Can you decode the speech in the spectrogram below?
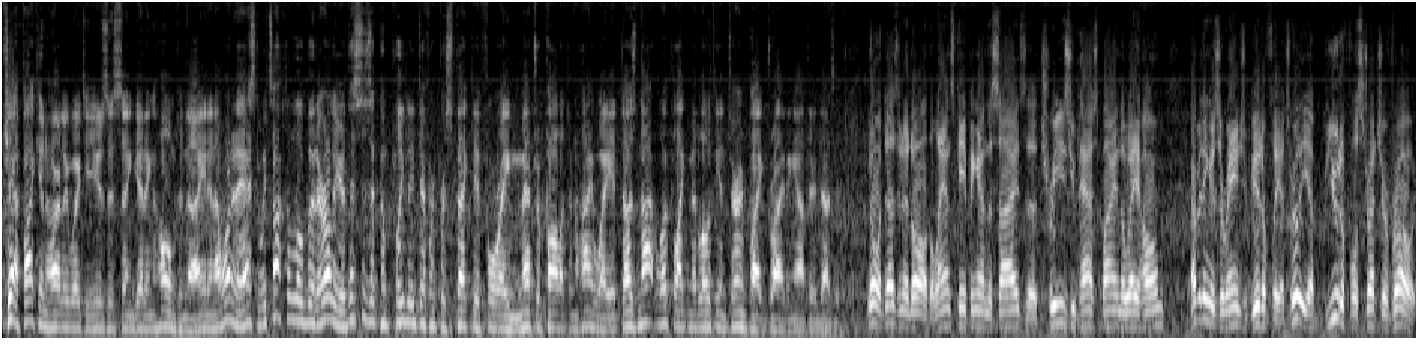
Jeff, I can hardly wait to use this thing getting home tonight. And I wanted to ask you, we talked a little bit earlier, this is a completely different perspective for a metropolitan highway. It does not look like Midlothian Turnpike driving out there, does it? No, it doesn't at all. The landscaping on the sides, the trees you pass by on the way home, everything is arranged beautifully. It's really a beautiful stretch of road.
